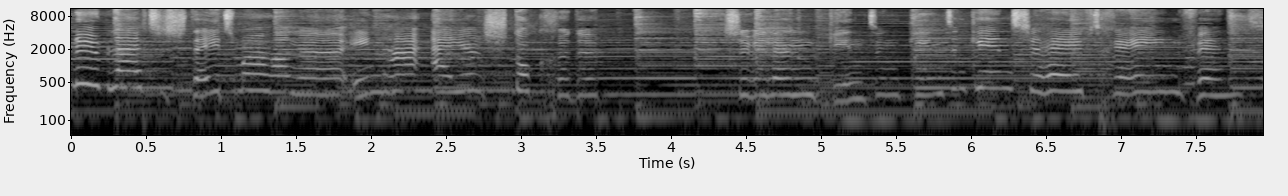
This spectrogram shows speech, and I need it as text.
Nu blijft ze steeds maar hangen in haar eierstokgedup. Ze wil een kind, een kind, een kind, ze heeft geen vent.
